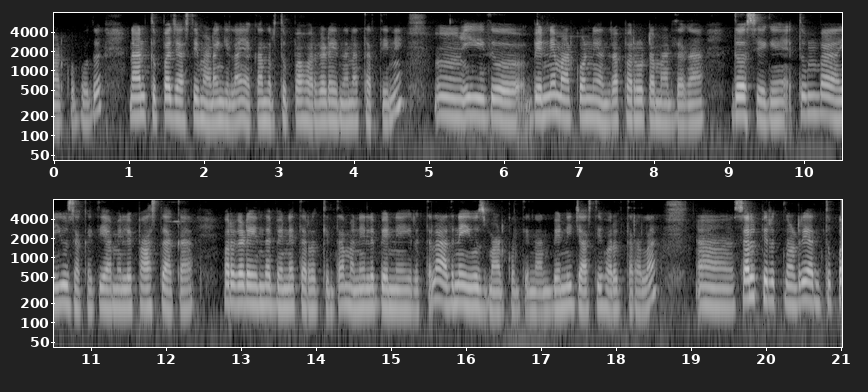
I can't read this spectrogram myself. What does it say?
ಮಾಡ್ಕೋಬೋದು. ನಾನು ತುಪ್ಪ ಜಾಸ್ತಿ ಮಾಡೋಂಗಿಲ್ಲ, ಯಾಕಂದ್ರೆ ತುಪ್ಪ ಹೊರಗಡೆಯಿಂದನೇ ತರ್ತೀನಿ. ಇದು ಬೆಣ್ಣೆ ಮಾಡ್ಕೊಂಡೆ ಅಂದ್ರೆ ಪರೋಟ ಮಾಡಿದಾಗ ದೋಸೆಗೆ ತುಂಬ ಯೂಸ್ ಆಕೈತಿ. ಆಮೇಲೆ ಪಾಸ್ತಾಕ ಹೊರಗಡೆಯಿಂದ ಬೆಣ್ಣೆ ತರೋದಕ್ಕಿಂತ ಮನೆಯಲ್ಲೇ ಬೆಣ್ಣೆ ಇರುತ್ತಲ್ಲ, ಅದನ್ನೇ ಯೂಸ್ ಮಾಡ್ಕೊತೀನಿ ನಾನು. ಬೆಣ್ಣೆ ಜಾಸ್ತಿ ಹೊರಗೆ ತರಲ್ಲ. ಸ್ವಲ್ಪ ಇರುತ್ತೆ ನೋಡಿರಿ. ಅದು ತುಪ್ಪ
